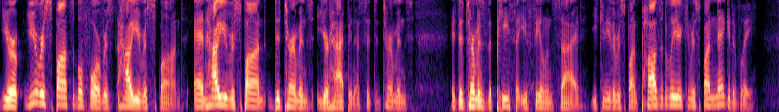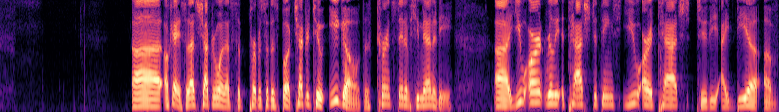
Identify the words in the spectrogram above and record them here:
you're you're responsible for res, how you respond and how you respond determines your happiness it determines it determines the peace that you feel inside you can either respond positively or you can respond negatively Uh, okay, so that's chapter one. That's the purpose of this book. Chapter two, ego, the current state of humanity. Uh, you aren't really attached to things. You are attached to the idea of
